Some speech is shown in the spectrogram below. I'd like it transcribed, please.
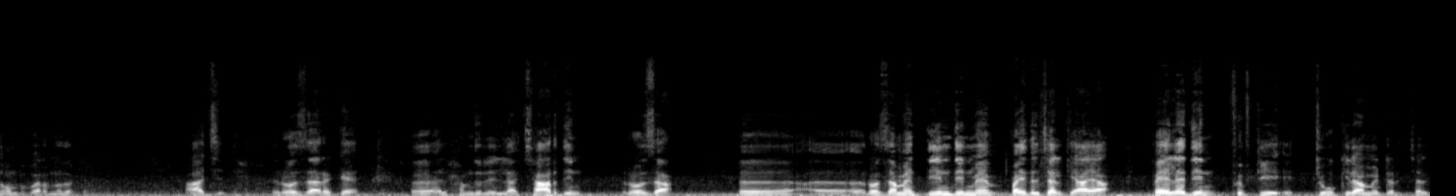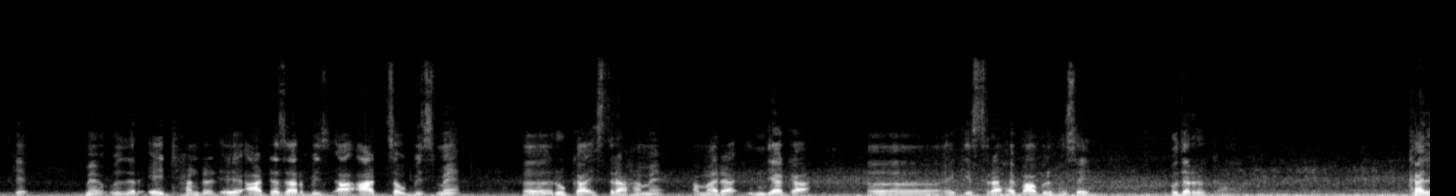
നോമ്പ് പറഞ്ഞതൊക്കെ ആജ് रोज़ा अल्हम्दुलिल्लाह चार दिन रोज़ा अ, अ, रोज़ा में तीन दिन में पैदल चल के आया पहले दिन 52 किलोमीटर चल के मैं उधर 800 आठ हज़ार बीस आठ सौ बीस में अ, रुका इस तरह हमें हमारा इंडिया का अ, एक इसरा है बाबुल हुसैन, उधर रुका। कल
